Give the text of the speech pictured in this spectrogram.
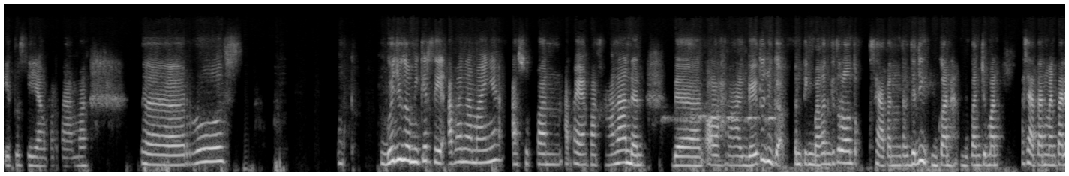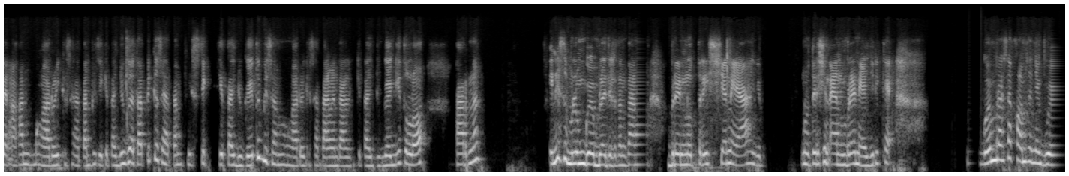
Itu sih yang pertama. Terus gue juga mikir sih apa namanya asupan apa ya makanan dan dan olahraga itu juga penting banget gitu loh untuk kesehatan mental. Jadi bukan bukan cuma kesehatan mental yang akan mengaruhi kesehatan fisik kita juga tapi kesehatan fisik kita juga itu bisa mengaruhi kesehatan mental kita juga gitu loh. Karena ini sebelum gue belajar tentang brain nutrition ya gitu nutrition and brain ya. Jadi kayak gue merasa kalau misalnya gue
